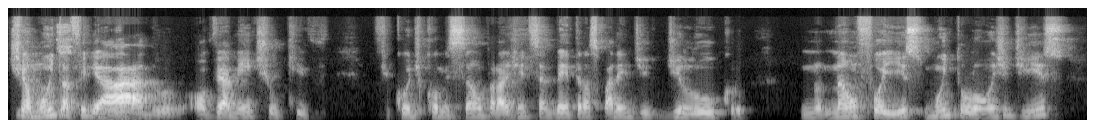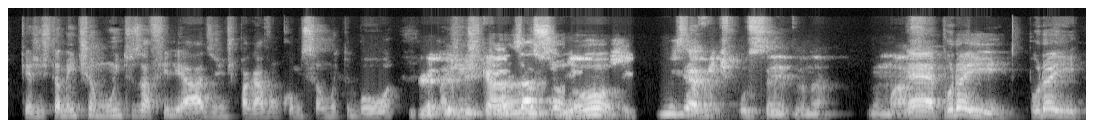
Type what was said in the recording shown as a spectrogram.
Tinha Nossa. muito afiliado, obviamente o que ficou de comissão para a gente, sendo bem transparente de, de lucro, não foi isso, muito longe disso, que a gente também tinha muitos afiliados, a gente pagava uma comissão muito boa. a gente transacionou. 15 a 20%, né? No máximo. É, por aí, por aí.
